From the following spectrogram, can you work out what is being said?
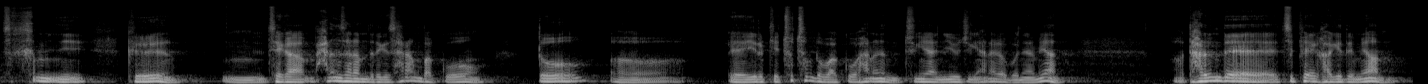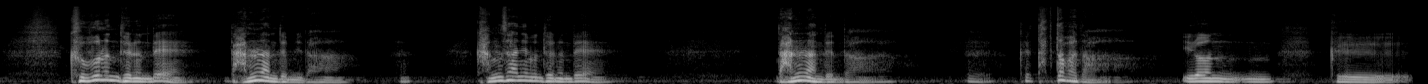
참, 그, 음, 제가 많은 사람들에게 사랑받고 또, 어, 예, 이렇게 초청도 받고 하는 중요한 이유 중에 하나가 뭐냐면, 어, 다른데 집회에 가게 되면 그분은 되는데 나는 안 됩니다. 강사님은 되는데 나는 안 된다. 예. 답답하다. 이런 음, 그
